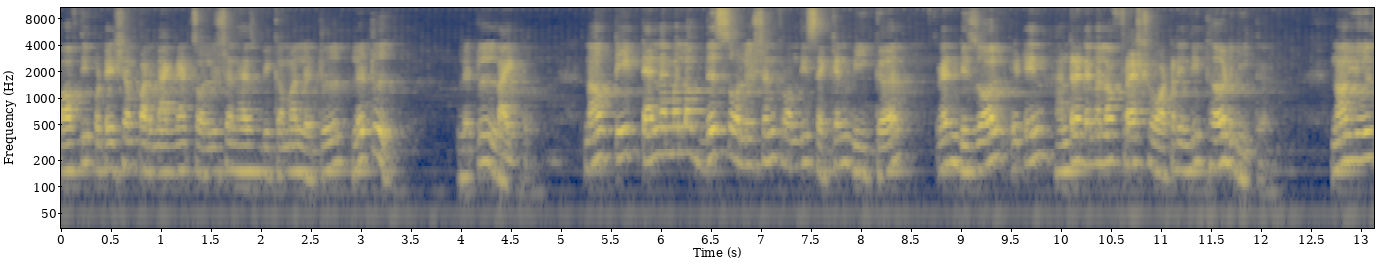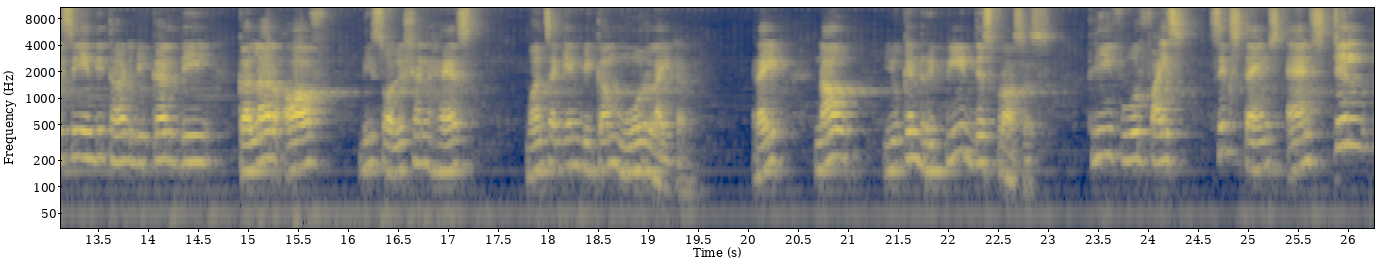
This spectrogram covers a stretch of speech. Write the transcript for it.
of the potassium permanganate solution has become a little little little lighter. Now take 10 ml of this solution from the second beaker and dissolve it in 100 ml of fresh water in the third beaker. Now you will see in the third beaker the color of the solution has once again become more lighter right? Now you can repeat this process 3 4 5 6 times and still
